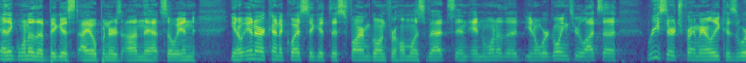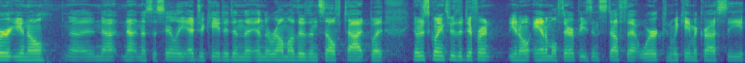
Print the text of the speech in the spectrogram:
I think one of the biggest eye openers on that. So in, you know, in our kind of quest to get this farm going for homeless vets, and and one of the, you know, we're going through lots of research primarily because we're, you know, uh, not not necessarily educated in the in the realm other than self-taught, but you know, just going through the different, you know, animal therapies and stuff that work, and we came across the,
